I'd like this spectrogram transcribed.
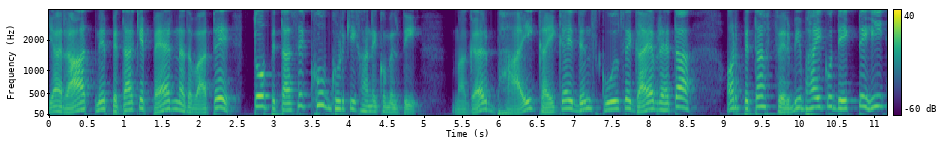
या रात में पिता के पैर न दबाते तो पिता से खूब घुड़की खाने को मिलती। मगर भाई कई कई दिन स्कूल से गायब रहता और पिता फिर भी भाई को देखते ही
